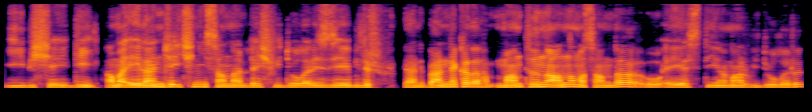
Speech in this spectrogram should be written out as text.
iyi bir şey değil. Ama eğlence için insanlar leş videolar izleyebilir. Yani ben ne kadar mantığını anlamasam da o ASMR videoları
